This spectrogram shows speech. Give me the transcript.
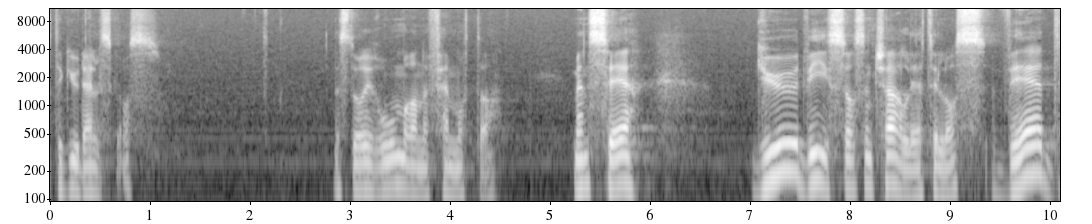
at Gud elsker oss. Det står i Romerne 5,8. Men se, Gud viser sin kjærlighet til oss ved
